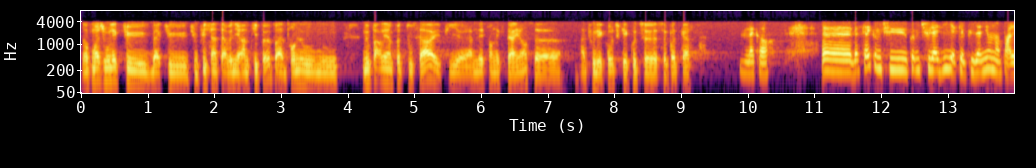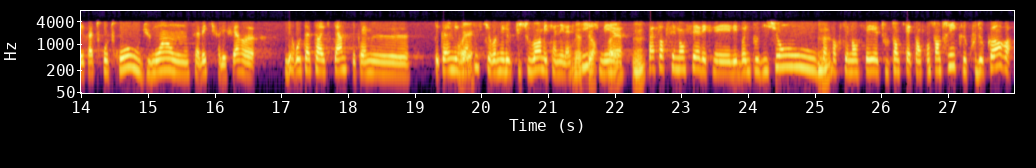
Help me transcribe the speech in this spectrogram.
Donc moi je voulais que tu, bah, que tu, tu puisses intervenir un petit peu pour nous, nous parler un peu de tout ça et puis euh, amener ton expérience euh, à tous les coachs qui écoutent ce, ce podcast. D'accord. Euh, bah c'est vrai comme tu comme tu l'as dit il y a quelques années on n'en parlait pas trop trop ou du moins on savait qu'il fallait faire euh, des rotateurs externes c'est quand même euh, c'est quand même l'exercice qui remet le plus souvent avec un élastique mais euh, mmh. pas forcément fait avec les, les bonnes positions ou pas mmh. forcément fait tout le temps peut-être en concentrique le coup de corps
